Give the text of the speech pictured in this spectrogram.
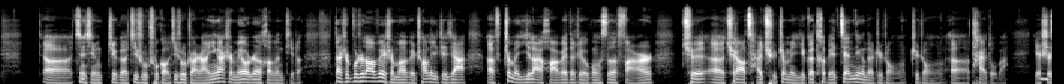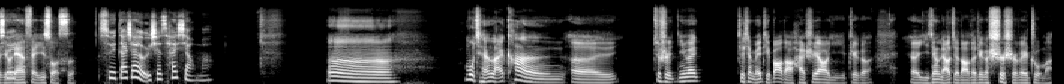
呃进行这个技术出口、技术转让应该是没有任何问题的。但是不知道为什么伟创力这家呃这么依赖华为的这个公司，反而却呃却要采取这么一个特别坚定的这种这种呃态度吧，也是有点匪夷所思。所以大家有一些猜想吗？嗯。目前来看，呃，就是因为这些媒体报道还是要以这个，呃，已经了解到的这个事实为主嘛。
